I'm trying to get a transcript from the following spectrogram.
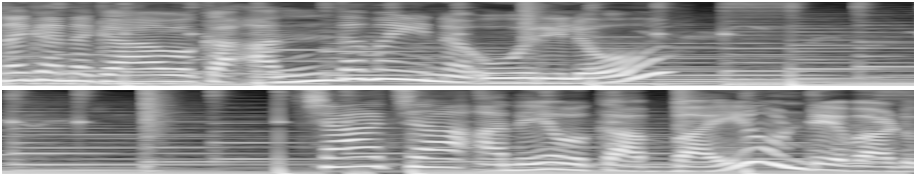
అనగనగా ఒక అందమైన ఊరిలో చాచా అనే ఒక అబ్బాయి ఉండేవాడు.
